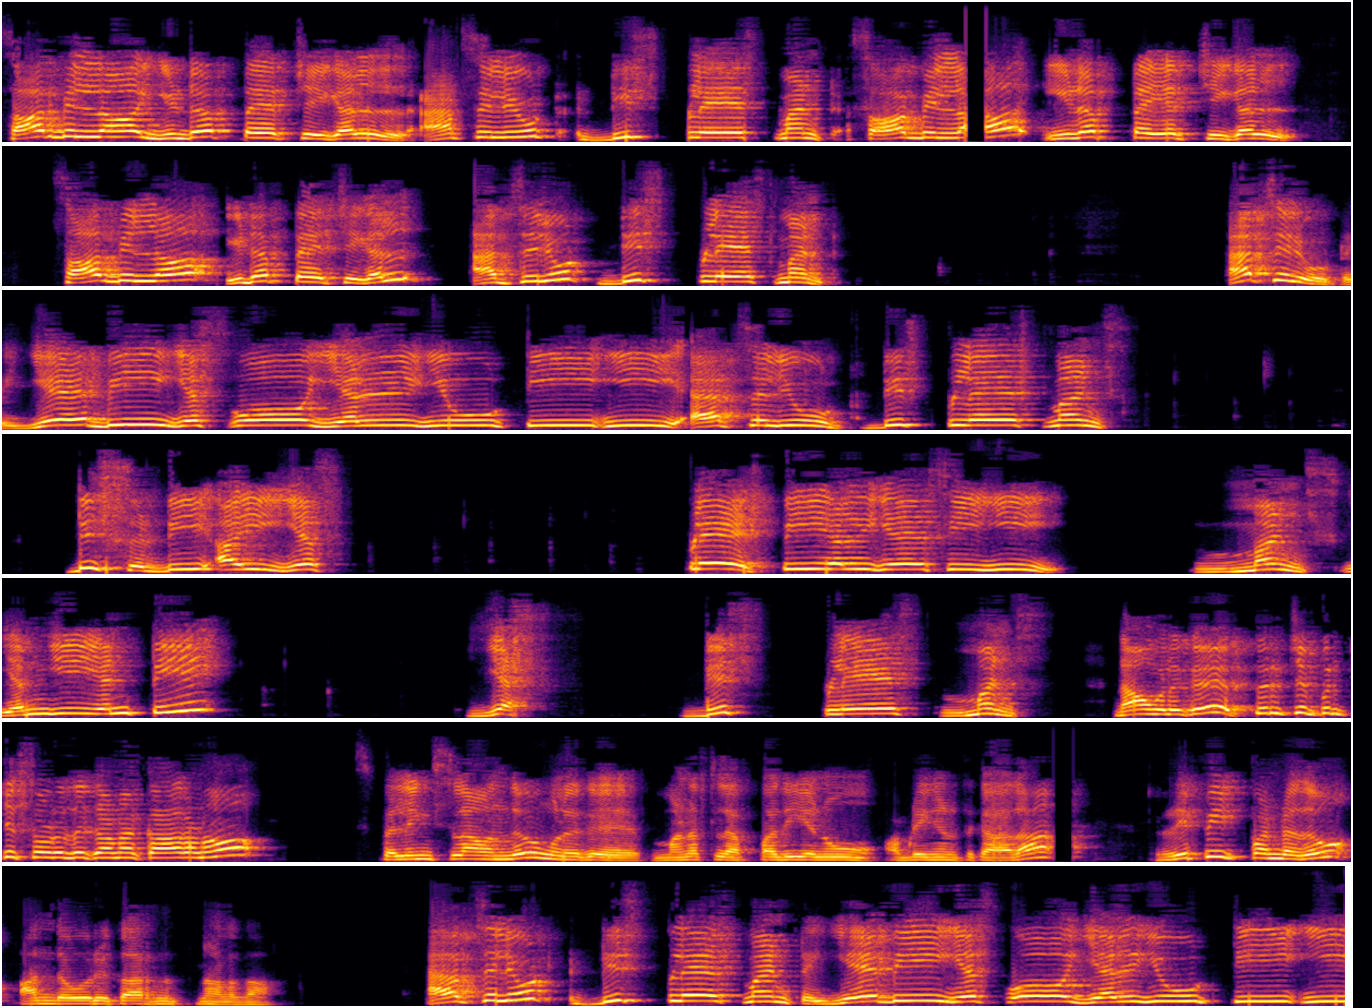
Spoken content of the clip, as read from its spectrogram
சார்பில்லா இடப்பெயர்ச்சிகள் absolute displacement சார்பில்லா இடப்பெயர்ச்சிகள் சார்பில்லா இடப்பெயர்ச்சிகள் absolute displacement absolute a b s o l u t e absolute displacements dis d i s place p l a c e months m e n t yes displacements நான் உங்களுக்கு பிரிச்சு பிரிச்சு சொல்றதுக்கான காரணம் ஸ்பெல்லிங்ஸ்லாம் வந்து உங்களுக்கு மனசுல பதியணும் அப்படிங்கிறதுக்காக தான் ரிப்பீட் பண்றதும் அந்த ஒரு காரணத்தினால தான் absolute displacement a b s o l u t e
